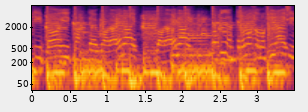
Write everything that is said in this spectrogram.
ひどいだって笑えない笑えない。僕なんてそもそも嫌いし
